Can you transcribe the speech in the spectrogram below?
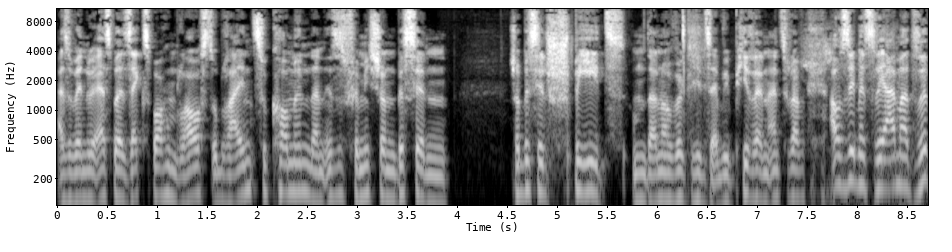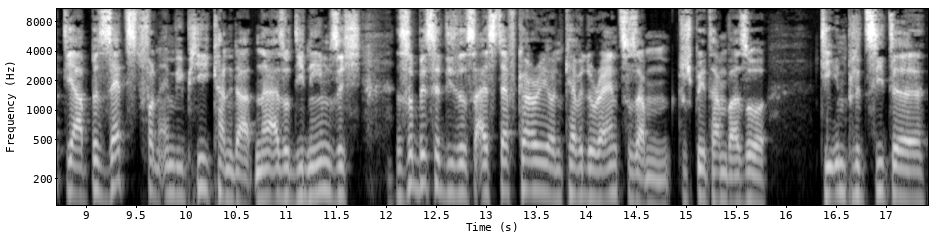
also wenn du erst mal sechs Wochen brauchst, um reinzukommen, dann ist es für mich schon ein bisschen schon ein bisschen spät, um dann noch wirklich ins MVP-Rennen einzulaufen. Außerdem ist Real Madrid ja besetzt von MVP-Kandidaten. Ne? Also die nehmen sich, das ist so ein bisschen dieses, als Steph Curry und Kevin Durant zusammen gespielt haben, war so die implizite,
